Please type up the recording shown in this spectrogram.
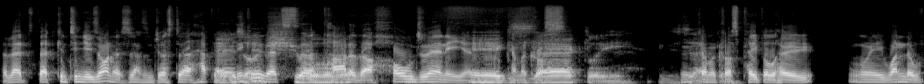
And that, that continues on. It doesn't just uh, happen to. I'm That's sure. uh, part of the whole journey. And we come across exactly, we come across people who we wonder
